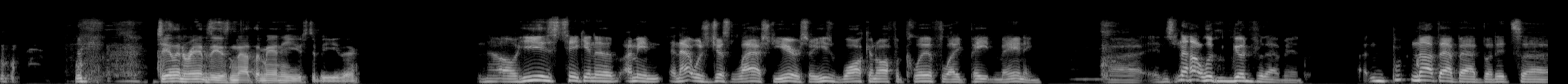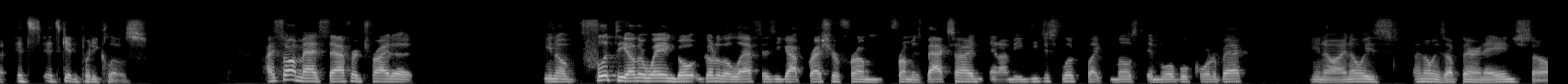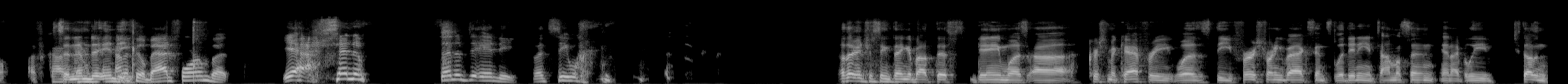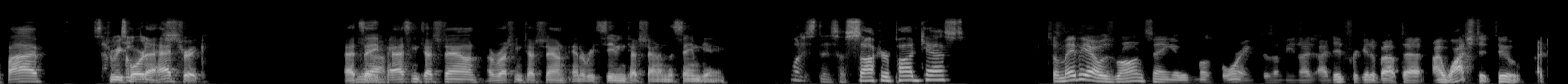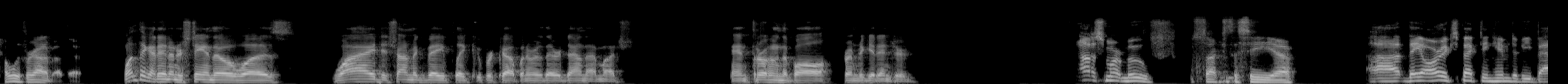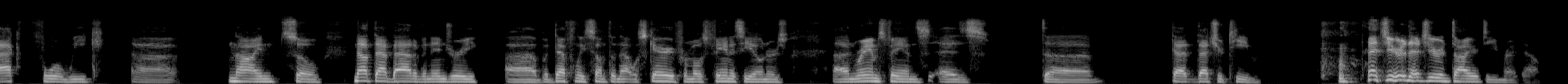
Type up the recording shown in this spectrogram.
Jalen Ramsey is not the man he used to be either. No, he's taken a. I mean, and that was just last year, so he's walking off a cliff like Peyton Manning. Uh, it's not looking good for that man. Not that bad, but it's uh, it's it's getting pretty close. I saw Matt Stafford try to, you know, flip the other way and go go to the left as he got pressure from from his backside, and I mean, he just looked like the most immobile quarterback. You know, I know he's I know he's up there in age, so I send him to I Indy. kind of feel bad for him, but yeah, send him send him to Indy. Let's see what. Other interesting thing about this game was uh, Christian McCaffrey was the first running back since LaDainian Tomlinson and I believe 2005 to record a hat trick. That's Yeah. a passing touchdown, a rushing touchdown, and a receiving touchdown in the same game. What is this? A soccer podcast? So maybe I was wrong saying it was most boring because I mean I, I did forget about that. I watched it too. I totally forgot about that. One thing I didn't understand though was why did Sean McVay play Cooper Kupp whenever they were down that much and throw him the ball for him to get injured? Not a smart move. Sucks to see. Yeah. Uh, they are expecting him to be back for week uh, nine, so not that bad of an injury, uh, but definitely something that was scary for most fantasy owners uh, and Rams fans. As the that that's your team, that's your that's your entire team right now.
